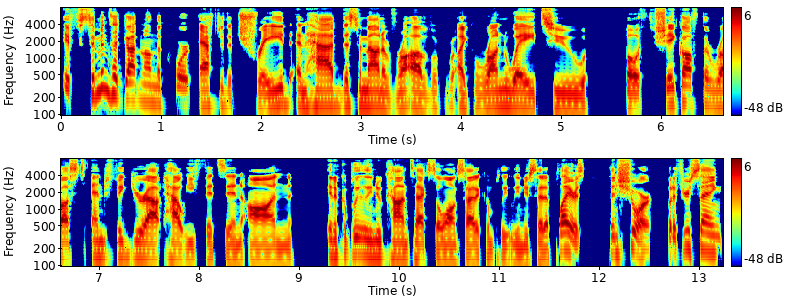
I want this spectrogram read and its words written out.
if Simmons had gotten on the court after the trade and had this amount of of like runway to both shake off the rust and figure out how he fits in on in a completely new context alongside a completely new set of players, then sure. But if you're saying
